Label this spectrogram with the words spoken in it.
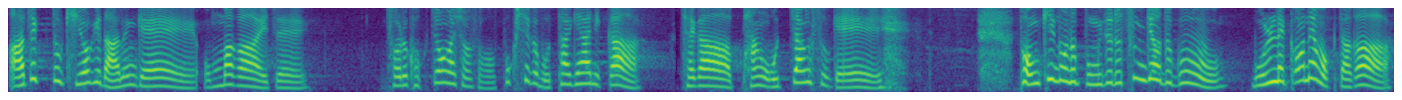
아직도 기억이 나는 게 엄마가 이제 저를 걱정하셔서 폭식을 못하게 하니까 제가 방 옷장 속에 던킨도넛 봉지를 숨겨두고 몰래 꺼내 먹다가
